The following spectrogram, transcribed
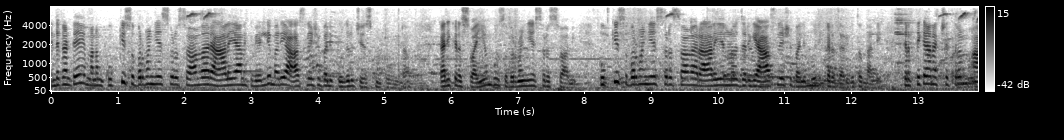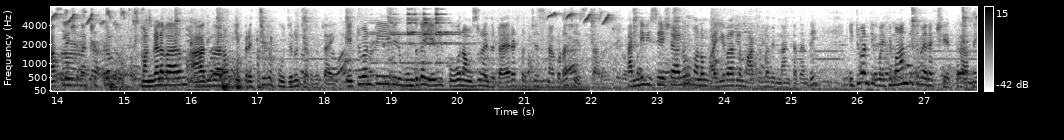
ఎందుకంటే మనం కుక్కి సుబ్రహ్మణ్యేశ్వర స్వామివారి ఆలయానికి వెళ్ళి మరీ ఆశ్లేష బలి పూజలు చేసుకుంటూ ఉంటాం. కానీ ఇక్కడ స్వయంభూ సుబ్రహ్మణ్యేశ్వర స్వామి కుక్కి సుబ్రహ్మణ్యేశ్వర స్వామి ఆలయంలో జరిగే ఆశ్లేష బలిపూజ ఇక్కడ జరుగుతుందండి. కృత్తికా నక్షత్రం ఆశ్లేష నక్షత్రం మంగళవారం ఆదివారం ఈ ప్రత్యేక పూజలు జరుగుతాయి. ఎటువంటి మీరు ముందుగా ఏమీ ఫోన్ అవసరం లేదు. డైరెక్ట్ వచ్చేసినా కూడా చేస్తారు. అన్ని విశేషాలు మనం అయ్యవార్ల మాటల్లో విన్నాం కదండి. ఇటువంటి మహిమాన్వితమైన క్షేత్రాన్ని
